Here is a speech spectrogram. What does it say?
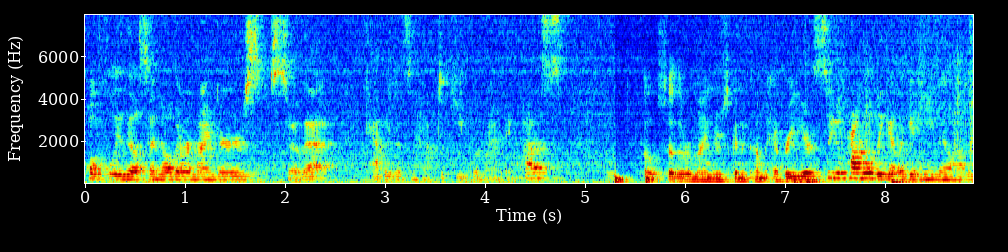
Hopefully, they'll send all the reminders so that Kathy doesn't have to keep reminding us. Oh, so the reminder's gonna come every year? So you'll probably get like an email every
